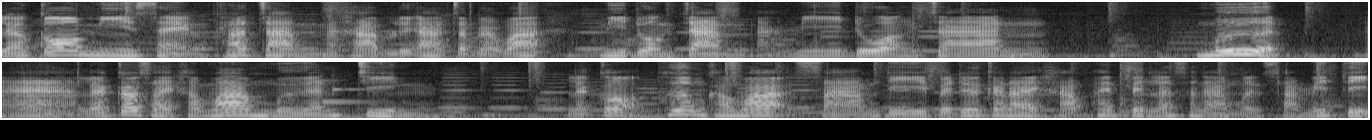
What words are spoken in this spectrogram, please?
แล้วก็มีแสงพระจันทร์นะครับ หรืออาจจะแบบว่ามีดวงจันทร์มีดวงจันทร์มืด อ่าแล้วก็ใส่คำว่าเหมือนจริง แล้วก็เพิ่มคำว่า 3D ไปด้วยก็ได้ครับ ให้เป็นลักษณะเหมือน3มิติ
